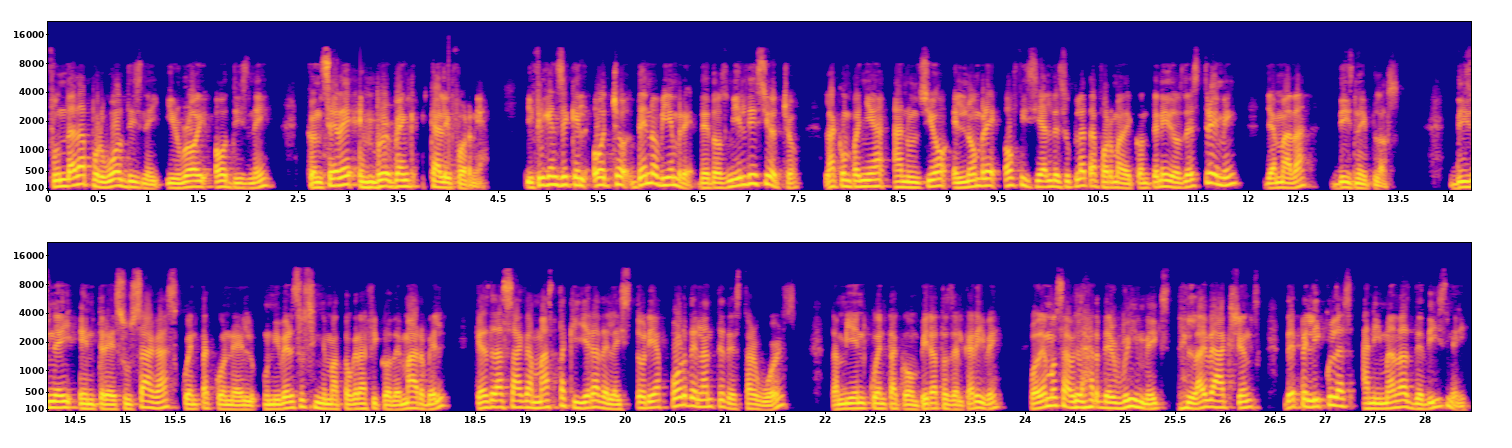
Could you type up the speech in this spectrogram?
Fundada por Walt Disney y Roy O. Disney, con sede en Burbank, California. Y fíjense que el 8 de noviembre de 2018, la compañía anunció el nombre oficial de su plataforma de contenidos de streaming llamada Disney Plus. Disney, entre sus sagas, cuenta con el universo cinematográfico de Marvel, que es la saga más taquillera de la historia por delante de Star Wars. También cuenta con Piratas del Caribe. Podemos hablar de remakes, de live actions, de películas animadas de Disney,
